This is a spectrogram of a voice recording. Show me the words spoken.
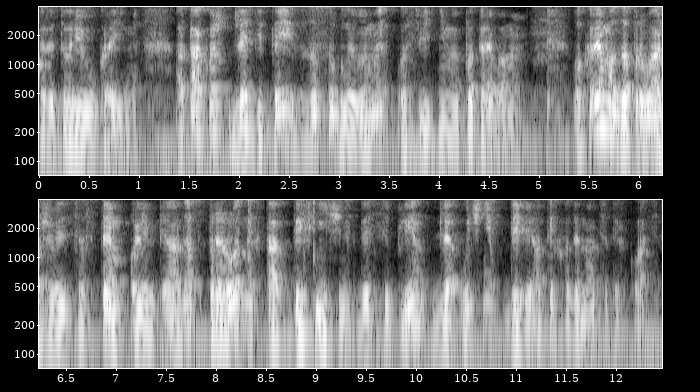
території України, а також для дітей з особливими освітніми потребами. Окремо запроваджується STEM Олімпіада з природних та технічних дисциплін для учнів 9-11 класів.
